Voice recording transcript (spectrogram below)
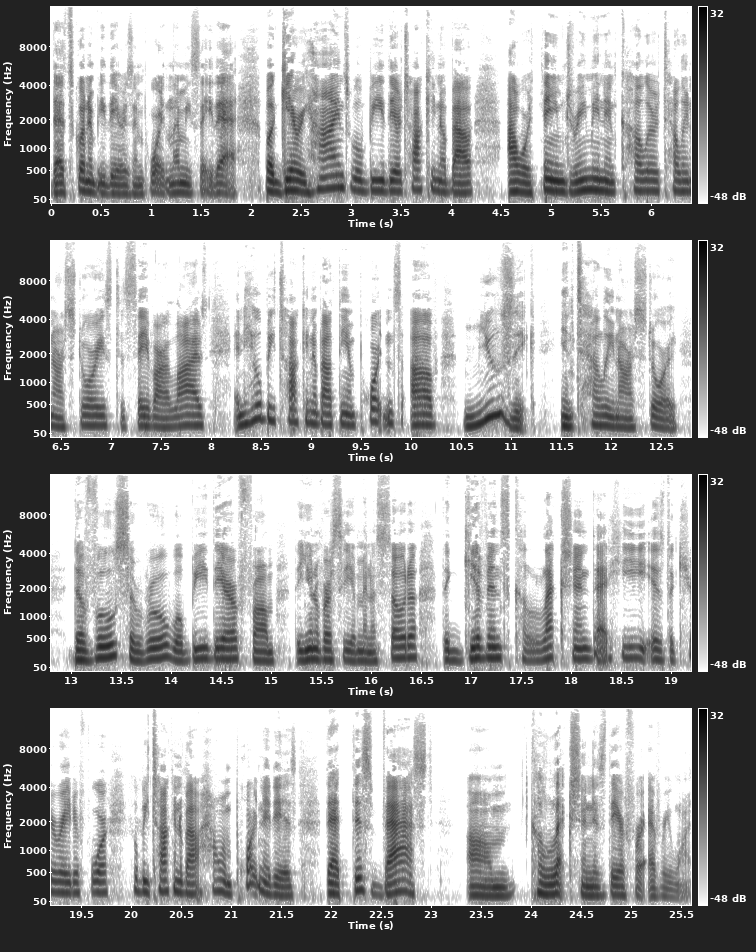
that's going to be there is important. Let me say that. But Gary Hines will be there talking about our theme, dreaming in color, telling our stories to save our lives, and he'll be talking about the importance of music in telling our story. Davu Seru will be there from the University of Minnesota, the Givens collection that he is the curator for. He'll be talking about how important it is that this vast um, collection is there for everyone.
